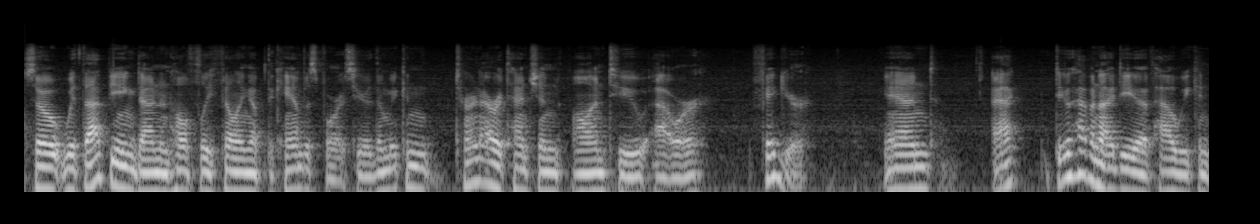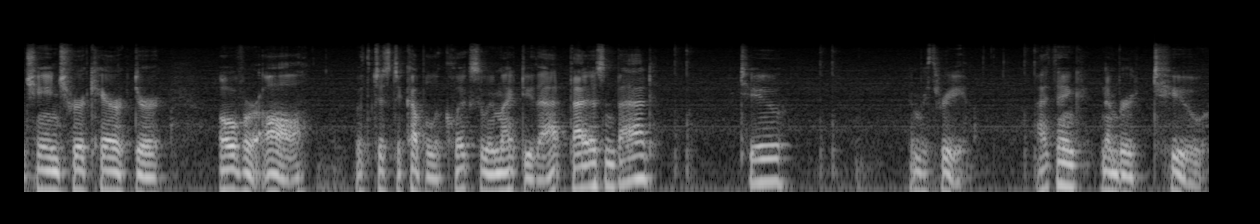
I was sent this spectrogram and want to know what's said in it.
So with that being done and hopefully filling up the canvas for us here, then we can turn our attention onto our figure. And I do you have an idea of how we can change her character overall with just a couple of clicks, so we might do that. That isn't bad. Two. Number three. I think number two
